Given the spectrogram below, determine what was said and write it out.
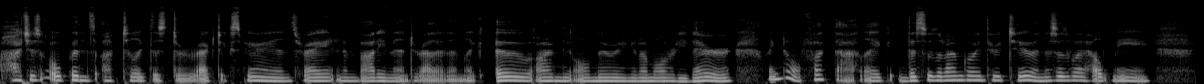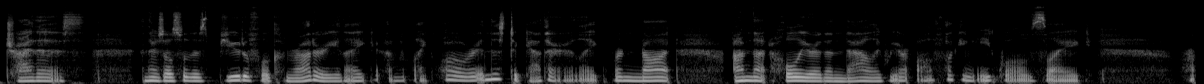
oh, it just opens up to like this direct experience, right? An embodiment rather than like, oh, I'm the all knowing and I'm already there. Like, no, fuck that. Like, this is what I'm going through too, and this is what helped me. Try this. And there's also this beautiful camaraderie, like, of like, whoa, we're in this together. Like, we're not I'm not holier than thou. Like, we are all fucking equals. Like, we're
